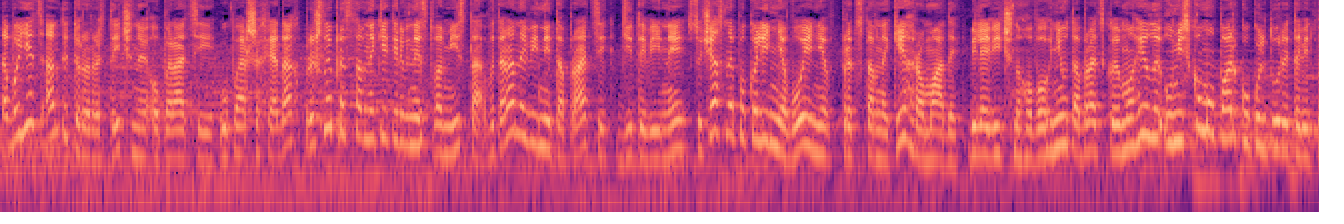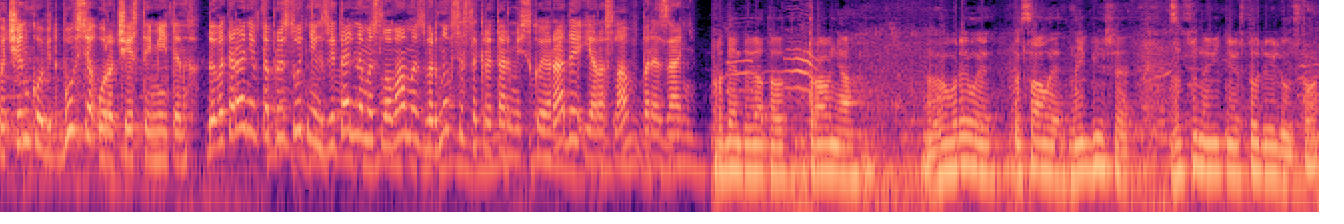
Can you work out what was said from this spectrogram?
та боєць антитерористичної операції. У перших рядах прийшли представники керівництва міста, ветерани війни та праці, діти війни, сучасне покоління воїнів, представники громади. Біля вічного вогню та братської могили у міському парку культури та відпочинку відбувся урочистий мітинг. До ветеранів та присутніх з вітальними словами звернувся секретар міської ради Ярослав Березань. Про день 9 травня говорили, писали найбільше за всю новітню історію людства.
